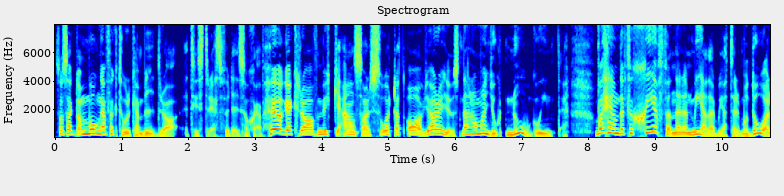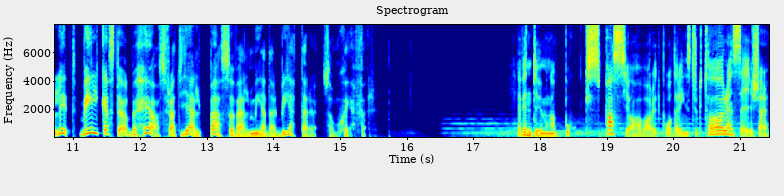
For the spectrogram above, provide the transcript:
som sagt, många faktorer kan bidra till stress för dig som chef. Höga krav, mycket ansvar, svårt att avgöra just när har man gjort nog och inte. Vad händer för chefen när en medarbetare mår dåligt? Vilka stöd behövs för att hjälpa såväl medarbetare som chefer? Jag vet inte hur många boxpass jag har varit på där instruktören säger så här,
